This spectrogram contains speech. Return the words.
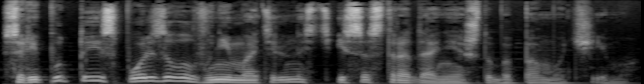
Сарипутта использовал внимательность и сострадание, чтобы помочь ему.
